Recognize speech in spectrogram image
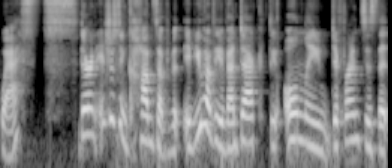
quests they're an interesting concept, but if you have the event deck, the only difference is that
